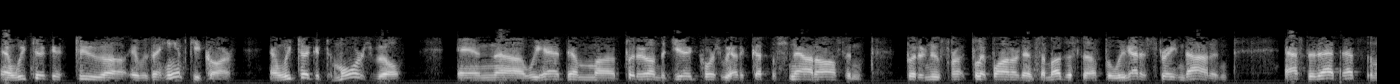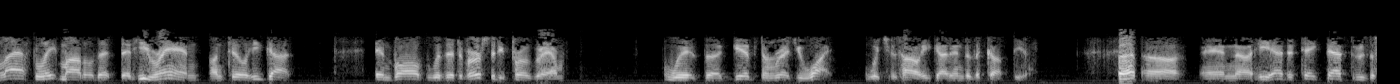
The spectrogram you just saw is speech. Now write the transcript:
and we took it to. Uh, it was a Hamke car, and we took it to Mooresville, and uh, we had them uh, put it on the jig. Of course, we had to cut the snout off and put a new front clip on it and some other stuff, but we got it straightened out. And after that, that's the last late model that that he ran until he got involved with the diversity program with uh, Gibbs and Reggie White, which is how he got into the Cup deal. Uh, and uh, he had to take that through the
